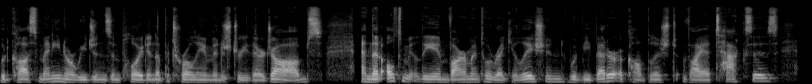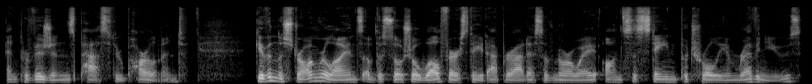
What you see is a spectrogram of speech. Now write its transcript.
would cost many Norwegians employed in the petroleum industry their jobs, and that ultimately environmental regulation would be better accomplished via taxes and provisions passed through Parliament. Given the strong reliance of the social welfare state apparatus of Norway on sustained petroleum revenues,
